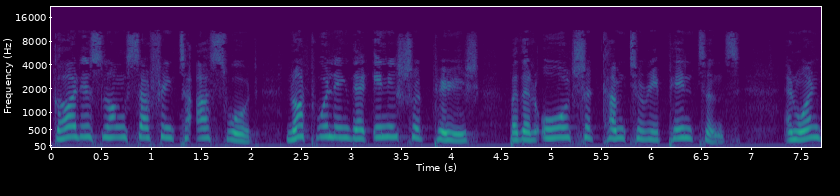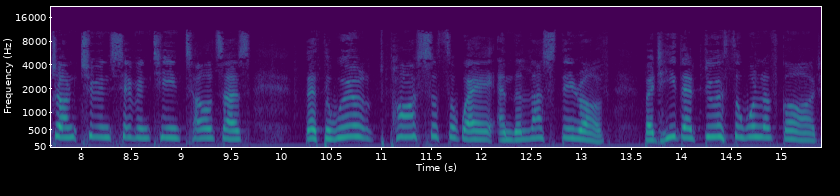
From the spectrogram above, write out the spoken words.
God is long suffering to usward, not willing that any should perish, but that all should come to repentance. And 1 John 2 and 17 tells us that the world passeth away and the lust thereof, but he that doeth the will of God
